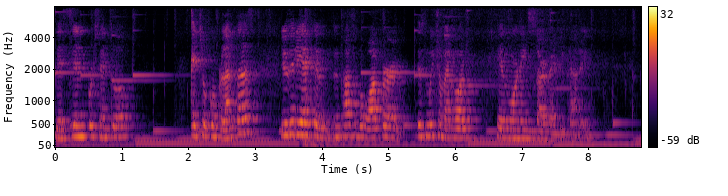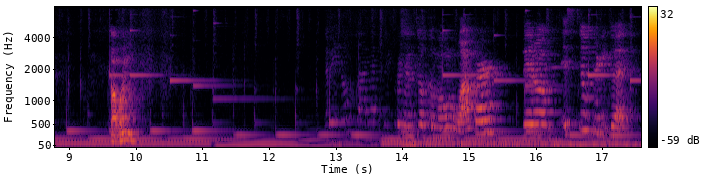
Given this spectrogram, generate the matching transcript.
de 100% hecho con plantas, yo diría que Impossible Whopper es mucho mejor que el Morningstar Veggie Patty. Está bueno. no sabe 100% como un Whopper, pero it's still pretty good.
